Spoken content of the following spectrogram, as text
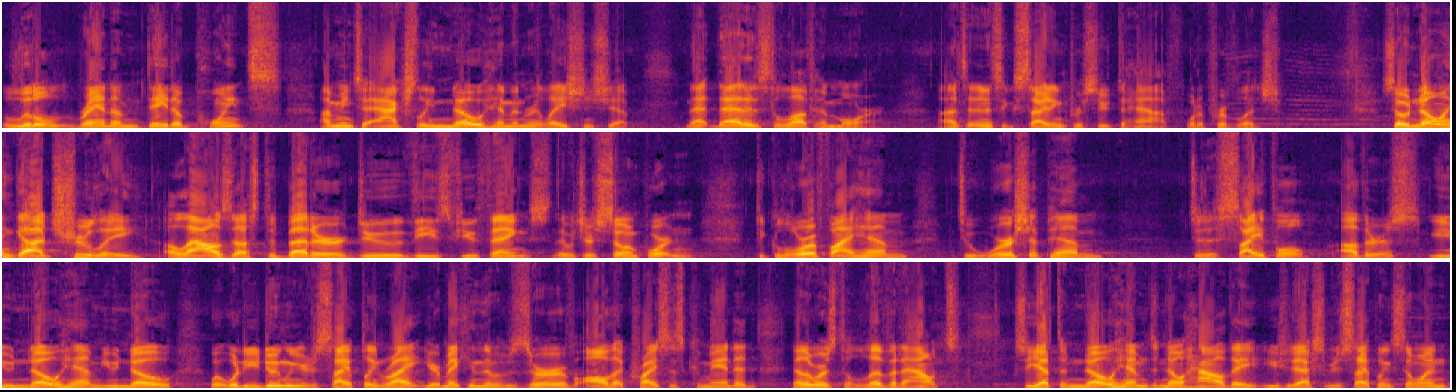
little random data points. I mean to actually know Him in relationship. That, that is to love Him more. Uh, and it's an exciting pursuit to have. What a privilege. So, knowing God truly allows us to better do these few things, which are so important to glorify Him, to worship Him, to disciple others. You know Him. You know what, what are you doing when you're discipling, right? You're making them observe all that Christ has commanded. In other words, to live it out. So, you have to know Him to know how they, you should actually be discipling someone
